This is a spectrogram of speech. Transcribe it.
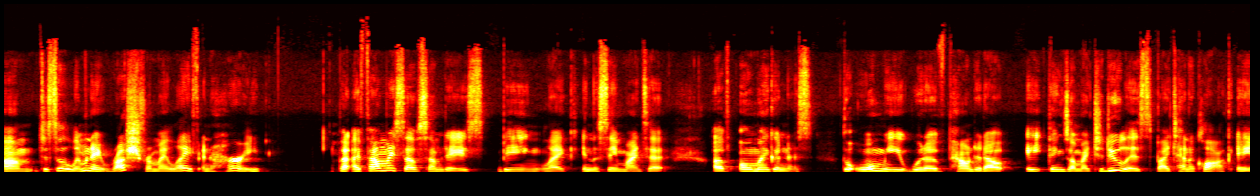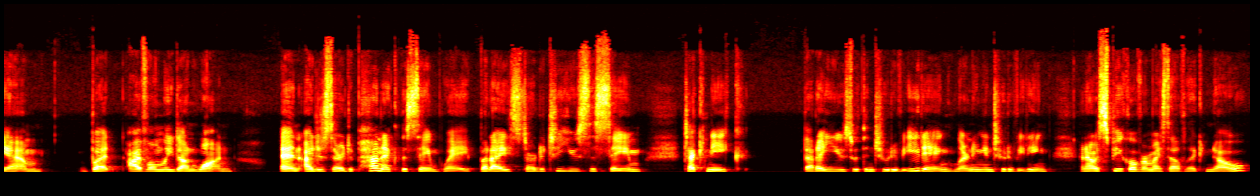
um, just eliminate rush from my life and hurry. But I found myself some days being like in the same mindset of, oh my goodness, the old me would have pounded out eight things on my to do list by 10 o'clock a.m., but I've only done one and I just started to panic the same way, but I started to use the same technique that I used with intuitive eating, learning intuitive eating, and I would speak over myself like, no,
